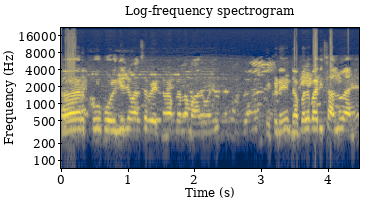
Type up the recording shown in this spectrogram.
तर खूप ओळखीची माणसं भेटणार आपल्याला मारवाडी इकडे डबल बारी चालू आहे.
